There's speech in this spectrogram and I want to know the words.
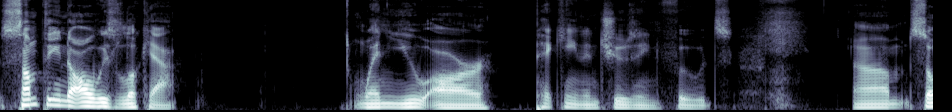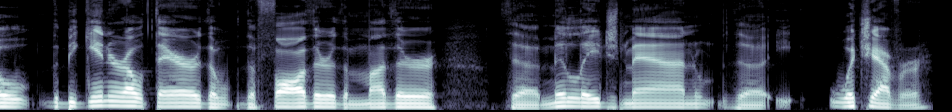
something to always look at when you are picking and choosing foods. Um, so the beginner out there, the the father, the mother, the middle-aged man, the whichever,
